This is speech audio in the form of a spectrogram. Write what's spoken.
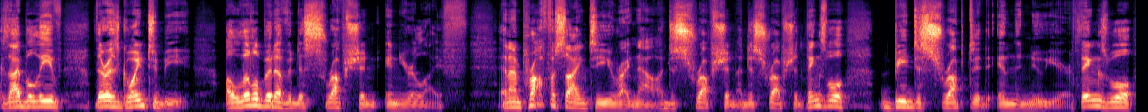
because I believe there is going to be a little bit of a disruption in your life. And I'm prophesying to you right now a disruption, a disruption. Things will be disrupted in the new year. Things will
